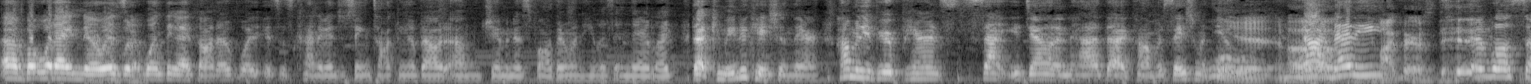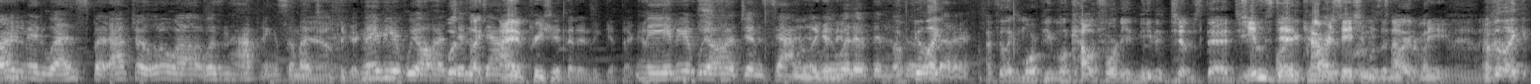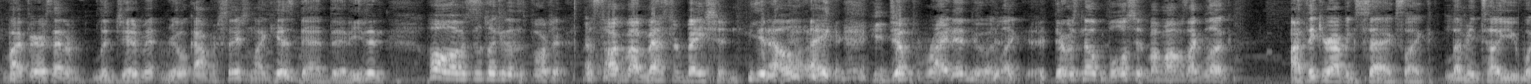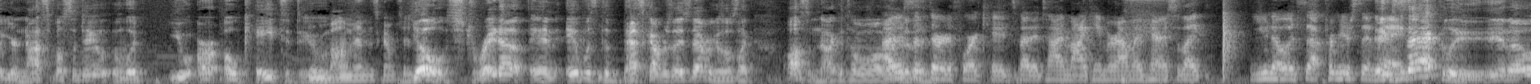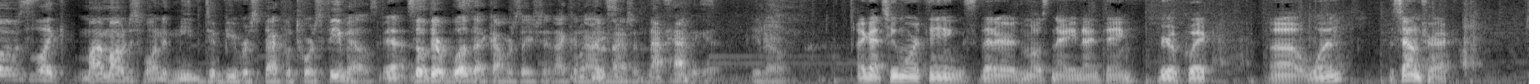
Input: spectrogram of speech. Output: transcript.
Um, but what I know is what one thing I thought of what is is kind of interesting talking about um, Jim and his father when he was in there, like that communication there. How many of your parents sat you down and had that conversation with you? Yeah, I don't know. Not many. My parents did. And did. well, sorry, Yeah. Midwest, but after a little while, it wasn't happening so much. Yeah, I don't think I Maybe that. if we all had Jim's like, dad, I appreciate that I didn't get that. maybe if we all had Jim's dad, I don't think I we would have that. been I looking feel a like better. I feel like more people in California needed Jim's dad. Jesus Jim's dad dead Christ, conversation what was we enough for me, man. I feel like my parents had a legitimate, real conversation like his dad did. He didn't. Oh, I was just looking at this portrait. Let's talk about masturbation. You know, like he jumped right into it. Like there was no bullshit. My mom was like, "Look, I think you're having sex. Like, let me tell you what you're not supposed to do and what you are okay to do. Your mom had this conversation. Yo, straight up, and it was the best conversation ever because I was like, awesome. Now I can tell my mom I was the third of four kids. By the time I came around, my parents were like, "You know what's up from your sibling." Exactly. You know, it was like my mom just wanted me to be respectful towards females. Yeah. So there was that conversation. I could not Makes imagine not having it. You know. I got two more things that are the most 99 thing, real quick. Uh, one, the soundtrack.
